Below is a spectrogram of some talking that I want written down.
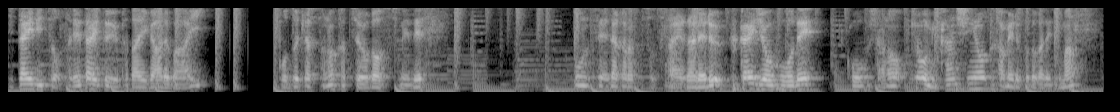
辞退率を下げたいという課題がある場合、ポッドキャストの活用がおすすめです。音声だからこそ伝えられる深い情報で候補者の興味関心を高めることができます。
